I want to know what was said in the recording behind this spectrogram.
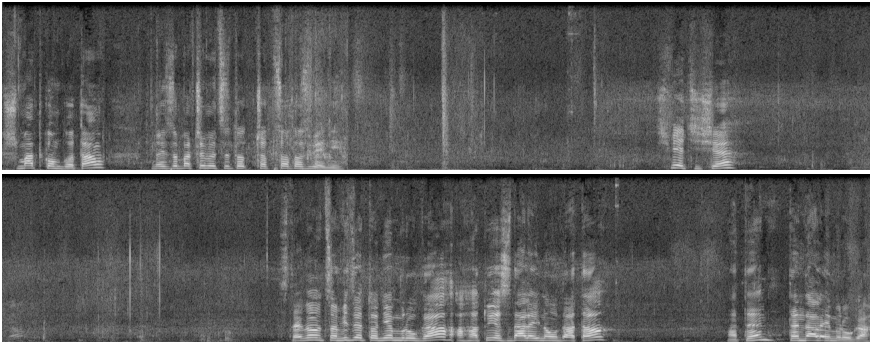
szmatką go tam. No i zobaczymy, co to, co, to zmieni. Świeci się. Z tego co widzę, to nie mruga. Aha, tu jest dalej no data. A ten? Ten dalej mruga.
